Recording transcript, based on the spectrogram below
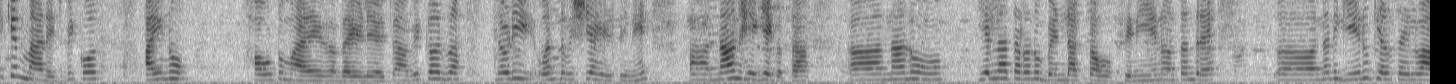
I can manage because I know how to manage ಅಂತ ಹೇಳಿ ಆಯಿತಾ? ಬಿಕಾಸ್ ನೋಡಿ, ಒಂದು ವಿಷಯ ಹೇಳ್ತೀನಿ. ನಾನು ಹೇಗೆ ಗೊತ್ತಾ? ನಾನು ಎಲ್ಲ ಥರನೂ ಬೆಂಡ್ ಆಗ್ತಾ ಹೋಗ್ತೀನಿ. ಏನು ಅಂತಂದರೆ ನನಗೇನು ಕೆಲಸ ಇಲ್ವಾ?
